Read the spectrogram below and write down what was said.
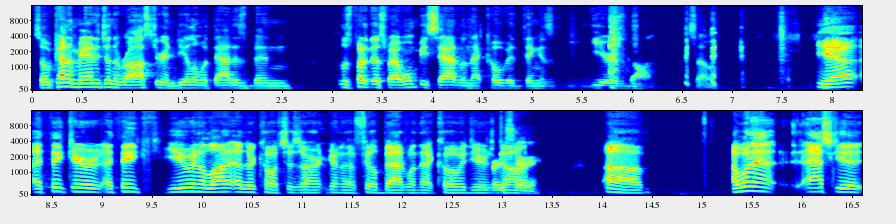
so kind of managing the roster and dealing with that has been. Let's put it this way: I won't be sad when that COVID thing is year is gone. So Yeah, I think you're. I think you and a lot of other coaches aren't going to feel bad when that COVID year is for gone. sure. Um, I want to ask you.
